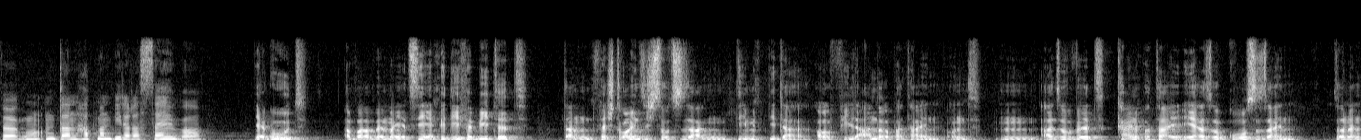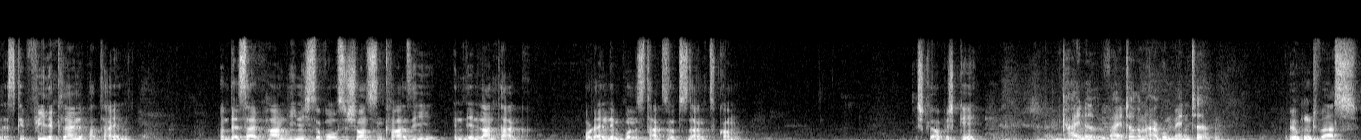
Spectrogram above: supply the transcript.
wirken und dann hat man wieder dasselbe. Ja gut, aber wenn man jetzt die NPD verbietet, dann verstreuen sich sozusagen die Mitglieder auf viele andere Parteien. Und mh, hm, also wird keine Partei eher so große sein, sondern es gibt viele kleine Parteien. Und deshalb haben die nicht so große Chancen, quasi in den Landtag oder in den Bundestag sozusagen zu kommen. Ich glaube, ich gehe. Keine weiteren Argumente? Irgendwas,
